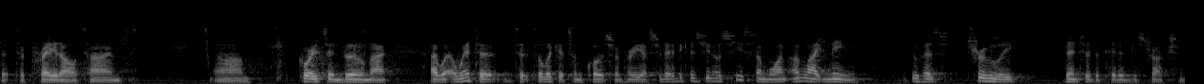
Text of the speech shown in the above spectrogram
to, to pray at all times. Um, Corrie ten Boom, I, I went to, to, to look at some quotes from her yesterday because, you know, she's someone, unlike me, who has truly been to the pit of destruction,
